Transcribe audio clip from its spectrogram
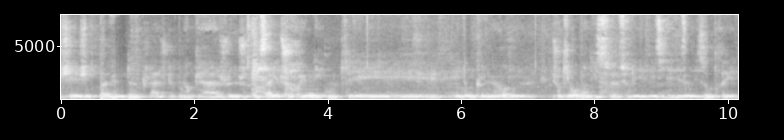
j'ai pas vu de clash, de blocage, de choses comme ça. Il y a toujours une écoute et, donc des gens qui rebondissent sur les, idées des uns des autres et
